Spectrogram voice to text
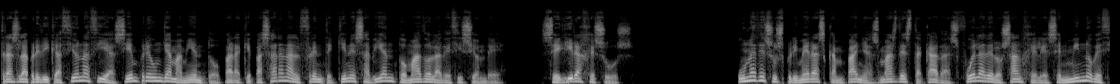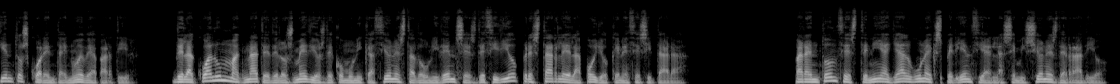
Tras la predicación hacía siempre un llamamiento para que pasaran al frente quienes habían tomado la decisión de seguir a Jesús. Una de sus primeras campañas más destacadas fue la de Los Ángeles en 1949 a partir de la cual un magnate de los medios de comunicación estadounidenses decidió prestarle el apoyo que necesitara. Para entonces tenía ya alguna experiencia en las emisiones de radio,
